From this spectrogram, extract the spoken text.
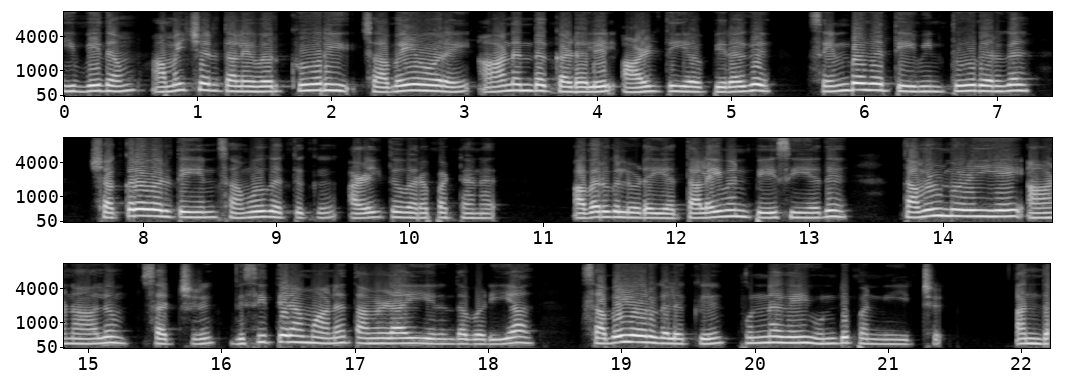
இவ்விதம் அமைச்சர் தலைவர் கூறி சபையோரை ஆனந்த கடலில் ஆழ்த்திய பிறகு செண்பகத்தீவின் தூதர்கள் சக்கரவர்த்தியின் சமூகத்துக்கு அழைத்து வரப்பட்டனர். அவர்களுடைய தலைவன் பேசியது தமிழ் மொழியே ஆனாலும் சற்று விசித்திரமான தமிழாய் இருந்தபடியால் சபையோர்களுக்கு புன்னகை உண்டு பண்ணியிற்று அந்த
